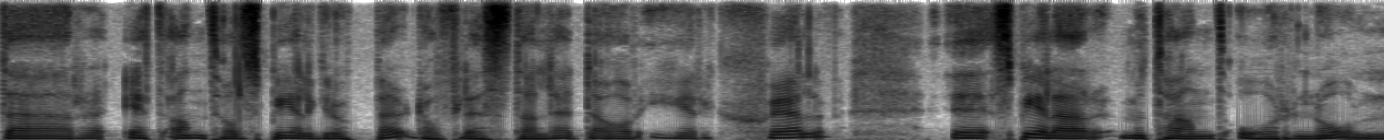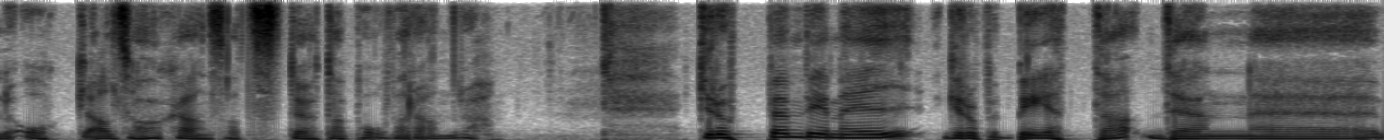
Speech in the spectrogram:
där ett antal spelgrupper, de flesta ledda av Erik själv, eh, spelar MUTANT år 0 och alltså har chans att stöta på varandra. Gruppen vi är med i, grupp beta, den, eh,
